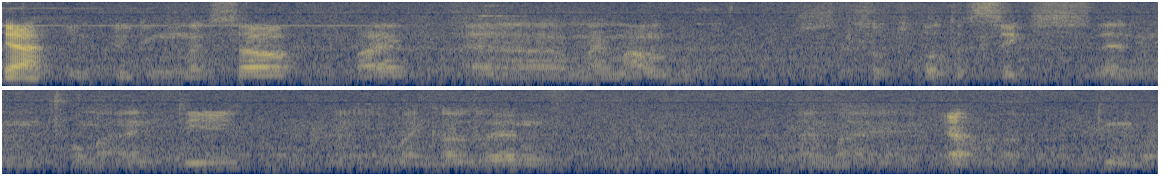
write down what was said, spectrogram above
Yeah. including myself, five, uh, my mom, so total six. Then for my auntie, uh, my cousin, and my yeah, I think about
